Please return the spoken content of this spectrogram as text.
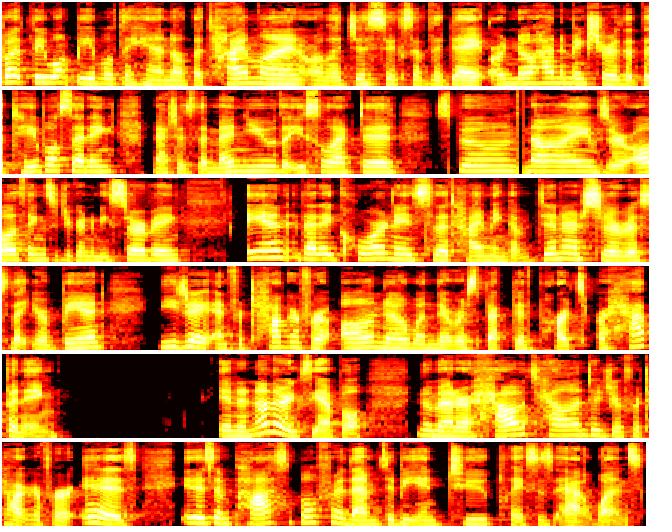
but they won't be able to handle the timeline or logistics of the day or know how to make sure that the table setting matches the menu that you selected, spoons, knives, or all the things that you're going to be serving and that it coordinates to the timing of dinner service so that your band, DJ, and photographer all know when their respective parts are happening. In another example, no matter how talented your photographer is, it is impossible for them to be in two places at once,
